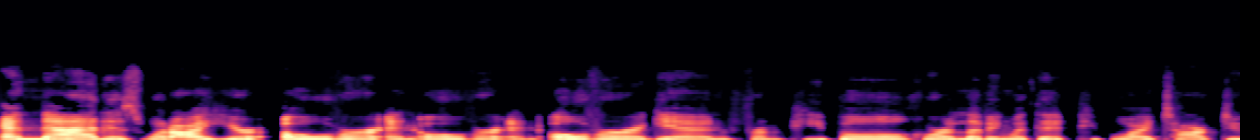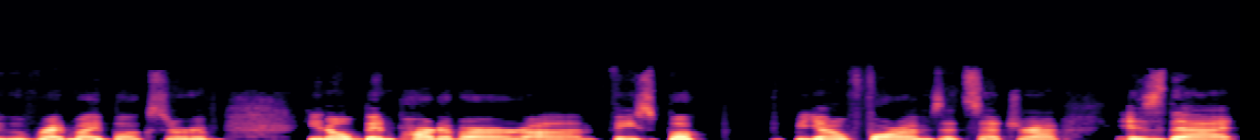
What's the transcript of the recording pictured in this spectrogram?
And that is what I hear over and over and over again from people who are living with it, people I talk to who've read my books or have, you know, been part of our um, Facebook, you know, forums, etc. Is that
